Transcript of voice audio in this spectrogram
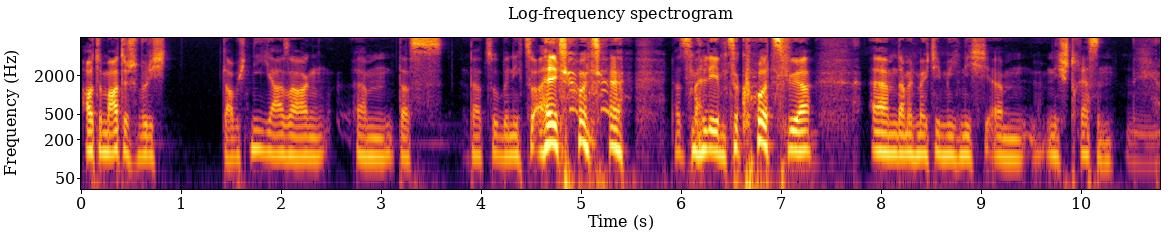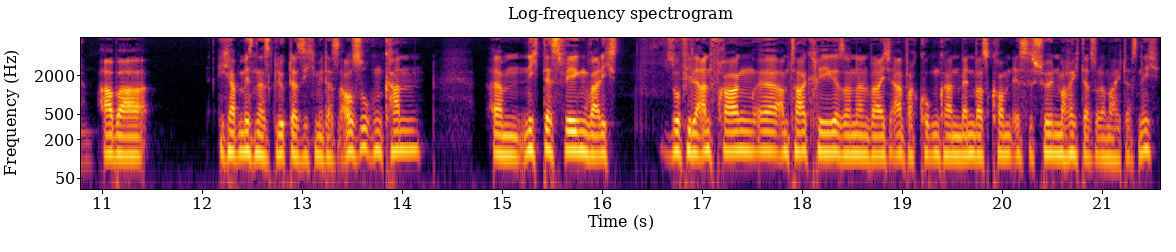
Automatisch würde ich, glaube ich, nie Ja sagen. Ähm, das, dazu bin ich zu alt und äh, das ist mein Leben zu kurz für. Ähm, damit möchte ich mich nicht, ähm, nicht stressen. Aber ich habe ein bisschen das Glück, dass ich mir das aussuchen kann. Ähm, nicht deswegen, weil ich so viele Anfragen äh, am Tag kriege, sondern weil ich einfach gucken kann, wenn was kommt, ist es schön, mache ich das oder mache ich das nicht.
